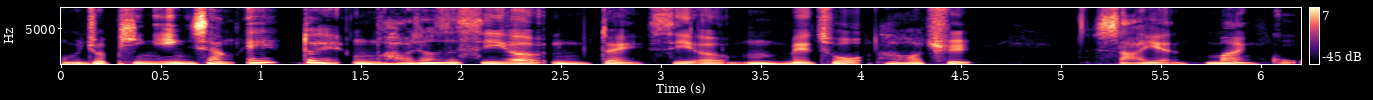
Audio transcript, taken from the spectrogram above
我们就凭印象，哎，对，嗯，好像是 C 二，嗯，对，C 二，嗯，没错，然后去傻眼曼谷，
